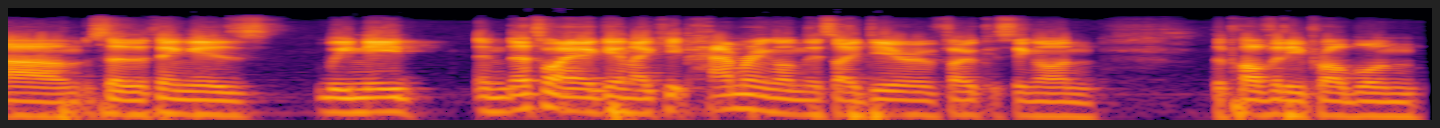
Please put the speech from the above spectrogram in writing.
Um, so the thing is, we need, and that's why again I keep hammering on this idea of focusing on the poverty problem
